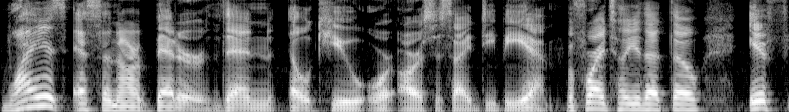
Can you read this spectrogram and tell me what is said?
why is SNR better than LQ or RSSI DBM? Before I tell you that though, if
